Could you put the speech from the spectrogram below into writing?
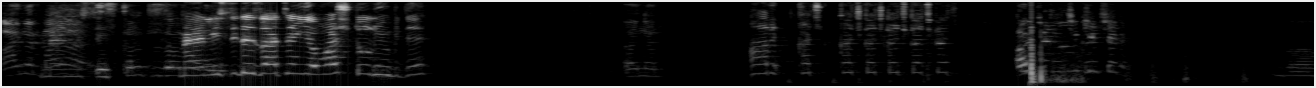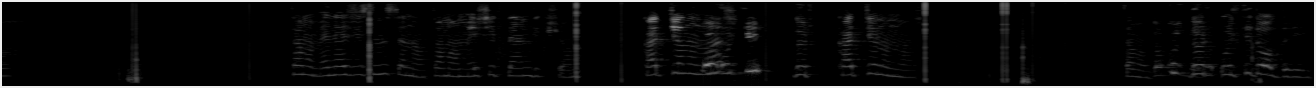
Aynen bayağı Mermisi. sıkıntı zor. Mermisi de zaten yavaş doluyor bir de. Aynen. Abi kaç kaç kaç kaç kaç kaç. Abi ben onu keserim. Allah. Tamam enerjisini sen al. Tamam eşitlendik şu an. Kaç canın var? Dur. Kaç canın var? Tamam. 9 Dur ulti doldurayım.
